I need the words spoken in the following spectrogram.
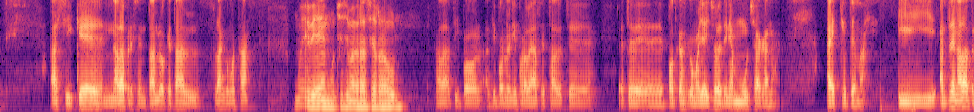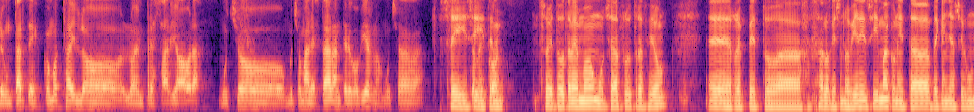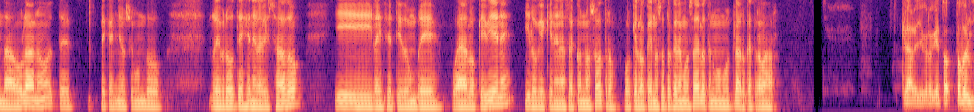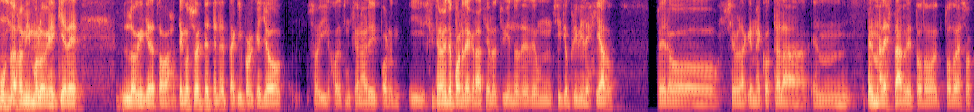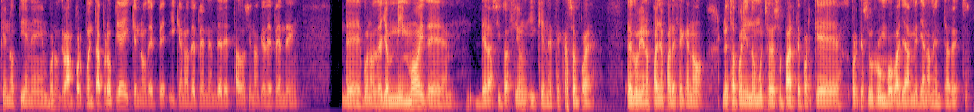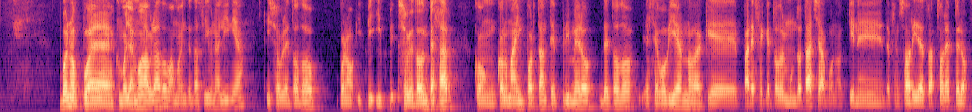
Así que nada, presentarlo. ¿Qué tal, Fran? ¿Cómo estás? Muy bien, muchísimas gracias, Raúl. Nada, a ti por, a ti por venir, por haber aceptado este, este podcast, como ya he dicho, le tenía muchas ganas a este tema. Y antes de nada, preguntarte, ¿cómo estáis los, empresarios ahora? Mucho, mucho malestar ante el gobierno, mucha... Sí, sí, sobre todo tenemos mucha frustración eh, respecto a, a, lo que se nos viene encima con esta pequeña segunda ola, ¿no? Este pequeño segundo rebrote generalizado y la incertidumbre pues a lo que viene y lo que quieren hacer con nosotros, porque lo que nosotros queremos hacer lo tenemos muy claro, que trabajar. Claro, yo creo que todo el mundo ahora mismo lo que quiere lo que quiere trabajar. Tengo suerte de tenerte aquí porque yo soy hijo de funcionario y por y sinceramente por desgracia lo estoy viendo desde un sitio privilegiado, pero sí es verdad que me consta la, el, malestar de todo, todos esos que no tienen, bueno, que van por cuenta propia y que no y que no dependen del Estado, sino que dependen de, bueno, de ellos mismos y de, la situación y que en este caso, pues, el gobierno español parece que no, no está poniendo mucho de su parte porque, porque su rumbo vaya medianamente a. Bueno, pues como ya hemos hablado, vamos a intentar seguir una línea y sobre todo, bueno, y, sobre todo empezar con, con, lo más importante. Primero de todo, ese gobierno del que parece que todo el mundo tacha, bueno, tiene defensores y detractores, pero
